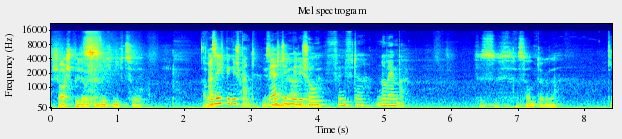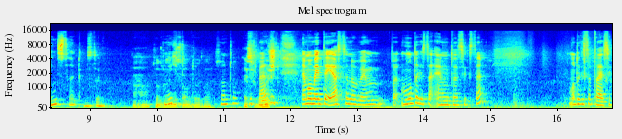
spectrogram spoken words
Schauspieler wahrscheinlich nicht so. Aber Also ich bin gespannt. Wer steht mir die Show? alle. 5. November. das ist, das ist Sonntag, oder? Dienstag? Dienstag? Aha, sonst Nicht? Sonntag, oder? Sonntag? Ist ich weiß wurscht. nicht. Na, Moment, der 1. November. Montag ist der 31. Montag ist der 30.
